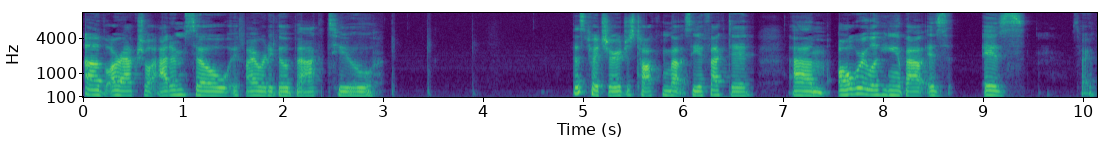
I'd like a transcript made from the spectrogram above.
of our actual atom. So if I were to go back to this picture, just talking about Z effective, um, all we're looking about is is sorry,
